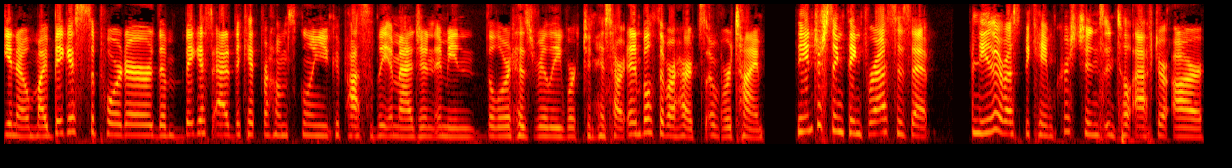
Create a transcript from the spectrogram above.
you know, my biggest supporter, the biggest advocate for homeschooling you could possibly imagine. I mean, the Lord has really worked in his heart and both of our hearts over time. The interesting thing for us is that neither of us became Christians until after our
